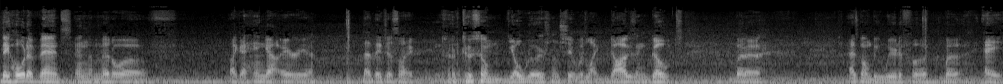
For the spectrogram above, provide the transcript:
they hold events in the middle of like a hangout area that they just like do some yoga or some shit with like dogs and goats. But uh that's gonna be weird as fuck. But hey,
